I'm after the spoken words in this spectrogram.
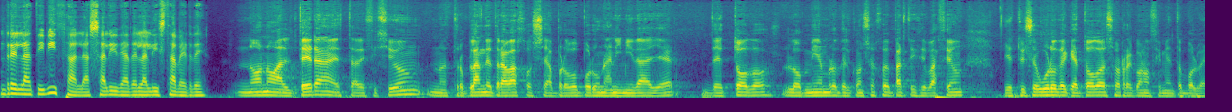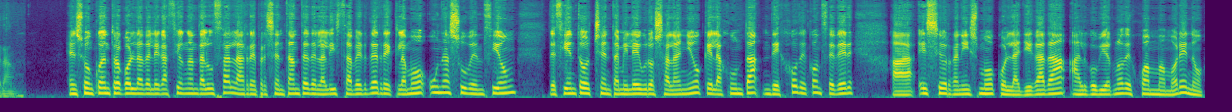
relativiza la salida de la lista verde. No nos altera esta decisión. Nuestro plan de trabajo se aprobó por unanimidad ayer de todos los miembros del Consejo de Participación y estoy seguro de que todos esos reconocimientos volverán. En su encuentro con la delegación andaluza, la representante de la lista verde reclamó una subvención de 180.000 euros al año que la Junta dejó de conceder a ese organismo con la llegada al gobierno de Juanma Moreno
